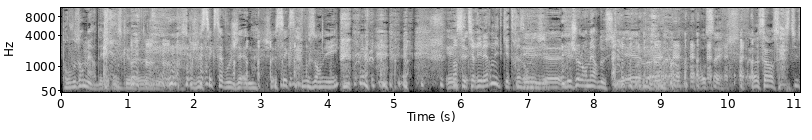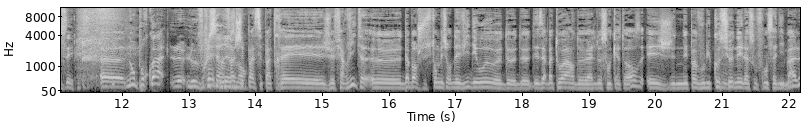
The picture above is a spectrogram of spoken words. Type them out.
Pour vous emmerder, parce que, parce que, je sais que ça vous gêne, je sais que ça vous ennuie. Et non, c'est Thierry Lhermitte qui est très ennuyé. mais je l'emmerde aussi. on sait, on sait, on sait, tu sais. Euh, non, pourquoi le, le vrai enfin, Je sais pas, c'est pas très. Je vais faire vite. Euh, D'abord, je suis tombé sur des vidéos de, de des abattoirs de L214 et je n'ai pas voulu cautionner la souffrance animale.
